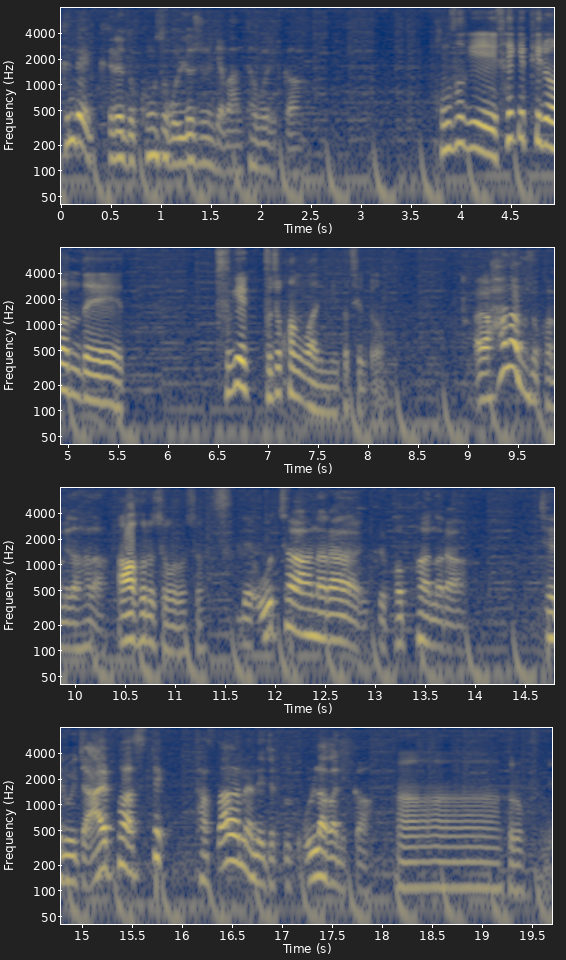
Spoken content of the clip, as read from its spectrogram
근데 그래도 공속 올려주는 게 많다 보니까 공속이 3개 필요한데, 2개 부족한 거 아닙니까, 지금? 아 하나 부족합니다 하나 아, 그렇죠, 그렇죠. 네 오차 하나랑 그 buff 하나랑 제로 이제 알파 stack 다 쌓으면 이제 또 올라가니까 아, 그렇군요.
